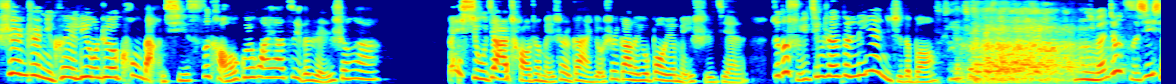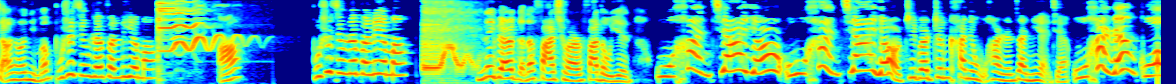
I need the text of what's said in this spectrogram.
甚至你可以利用这个空档期思考和规划一下自己的人生啊！别休假吵吵没事干，有事干了又抱怨没时间，这都属于精神分裂，你知道不？你们就仔细想想，你们不是精神分裂吗？啊，不是精神分裂吗？那边搁那发圈发抖音，武汉加油，武汉加油！这边真看见武汉人在你眼前，武汉人滚！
